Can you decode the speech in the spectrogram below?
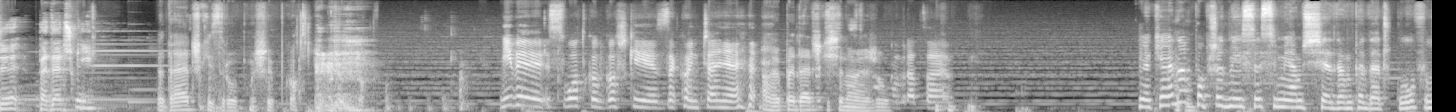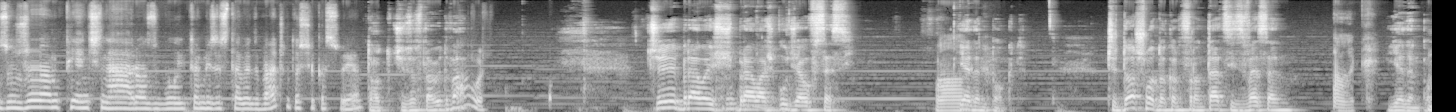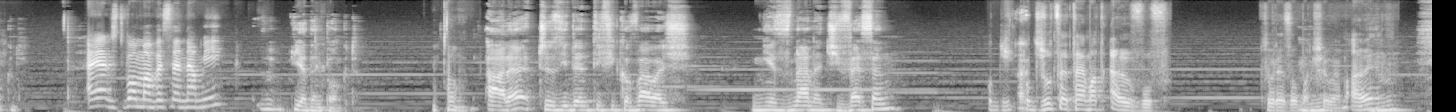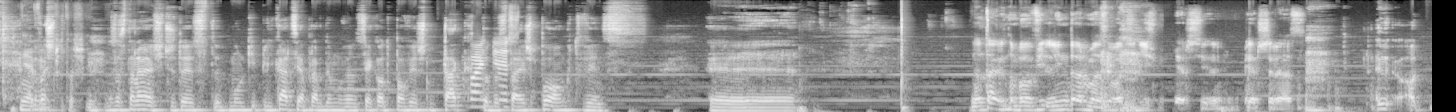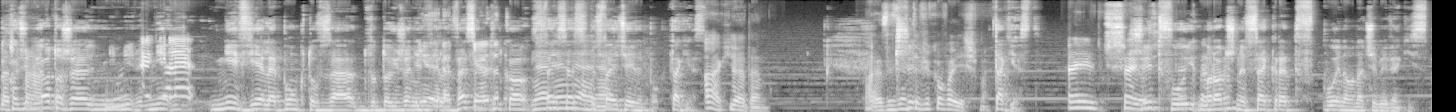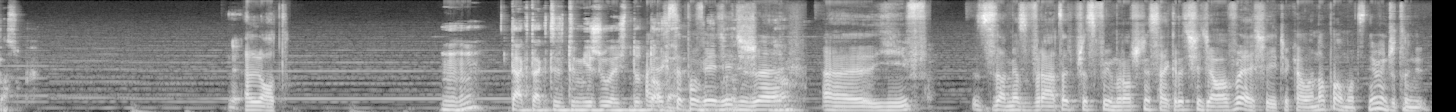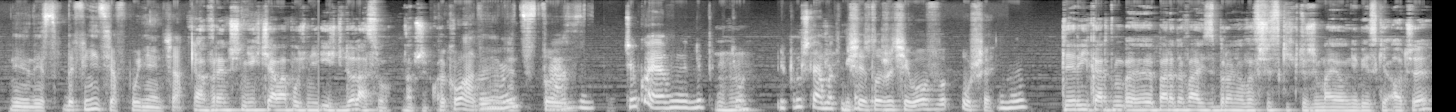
Czy pedeczki? Pedeczki zróbmy szybko. Niby słodko-gorzkie jest zakończenie. Ale pedeczki się należą. Wracałem. Jak ja na poprzedniej sesji miałam 7 pedeczków, zużyłam 5 na rozwój, to mi zostały dwa, czy to się kasuje? To ci zostały dwa. Czy brałeś, brałaś udział w sesji? A, Jeden punkt. Czy doszło do konfrontacji z Wesem? Tak. Jeden punkt. A jak z dwoma wesenami? Jeden punkt. Ale czy zidentyfikowałeś nieznane ci Wesen? Podrzu- Tak. podrzucę temat elfów, które zobaczyłem, ale Mhm. nie wiem, właśnie- czy to się... Zastanawiam się, czy to jest multiplikacja, prawdę mówiąc. Jak odpowiesz tak, to dostajesz punkt, więc. Yy, No tak, no bo Lindorma zobaczyliśmy pierwszy, pierwszy raz. Chodzi mi o to, że nie, nie, nie, Ale- nie wiele punktów za do, dojrzenie Nie, wiele jeden- tylko w nie, tej nie, sesji nie, nie. dostajecie jeden punkt. Tak jest. Tak, jeden. Ale zidentyfikowaliśmy. Tak jest. Czy twój tak, dobra. mroczny sekret wpłynął na ciebie w jakiś sposób? Lot. Mhm. Tak, tak, ty, ty mierzyłeś do A ja chcę powiedzieć, że No. e, zamiast wracać przez swój mroczny sekret siedziała w lesie i czekała na pomoc. Nie wiem, czy to nie, jest definicja wpłynięcia. A wręcz nie chciała później iść do lasu, na przykład. Dokładnie, Mhm. więc to A, jest, Dziękuję, nie, nie, Mhm. nie pomyślałam o tym. mi się to rzuciło w uszy. Mhm. Ty, Rikard, e, paradowałeś z bronią we wszystkich, którzy mają niebieskie oczy.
